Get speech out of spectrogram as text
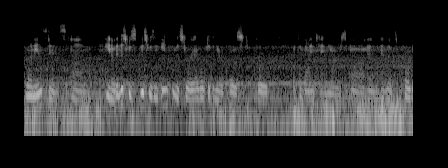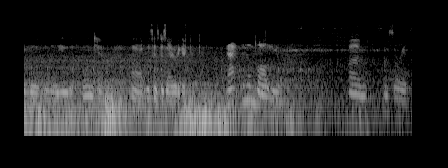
one instance, um, you know, and this was this was an infamous story. I worked at the New York Post for a combined 10 years, uh, and, and that's part of the, the milieu that formed him, uh, was his desire to get Maximum volume. um, I'm sorry, it's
